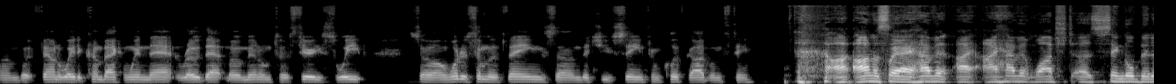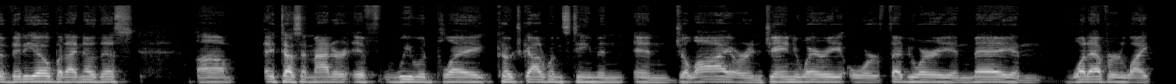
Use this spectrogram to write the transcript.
um, but found a way to come back and win that and rode that momentum to a series sweep. So, uh, what are some of the things um, that you've seen from Cliff Godwin's team? Honestly, I haven't. I, I haven't watched a single bit of video, but I know this. Um, it doesn't matter if we would play Coach Godwin's team in in July or in January or February and May and whatever. Like,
